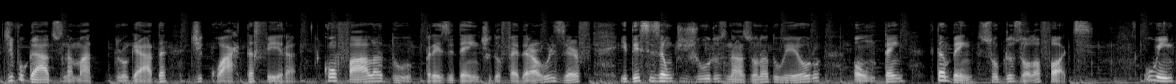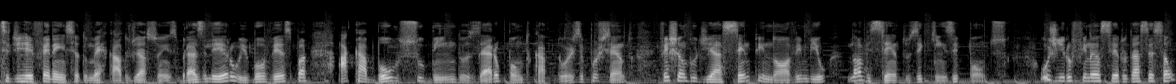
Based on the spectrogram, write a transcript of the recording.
divulgados na madrugada de quarta-feira, com fala do presidente do Federal Reserve e decisão de juros na zona do euro ontem, também sobre os holofotes. O índice de referência do mercado de ações brasileiro, o Ibovespa, acabou subindo 0,14%, fechando o dia a 109.915 pontos. O giro financeiro da sessão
